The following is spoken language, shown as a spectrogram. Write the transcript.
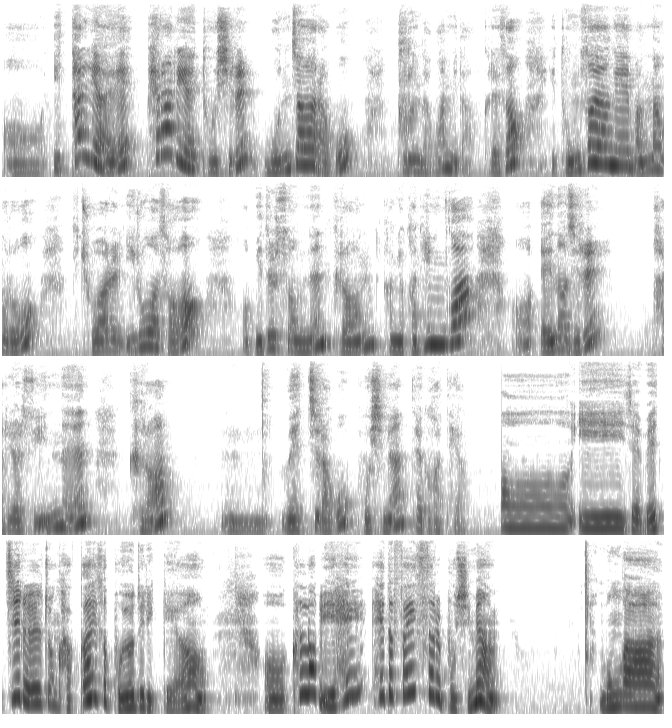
어, 이탈리아의 페라리의 도시를 몬자라고 부른다고 합니다. 그래서 이 동서양의 만남으로 조화를 이루어서 어, 믿을 수 없는 그런 강력한 힘과 어, 에너지를 발휘할 수 있는 그런 음, 웨지라고 보시면 될 것 같아요. 어, 이 이제 웨지를 좀 가까이서 보여드릴게요. 어, 클럽 이 헤, 헤드 페이스를 보시면 뭔가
